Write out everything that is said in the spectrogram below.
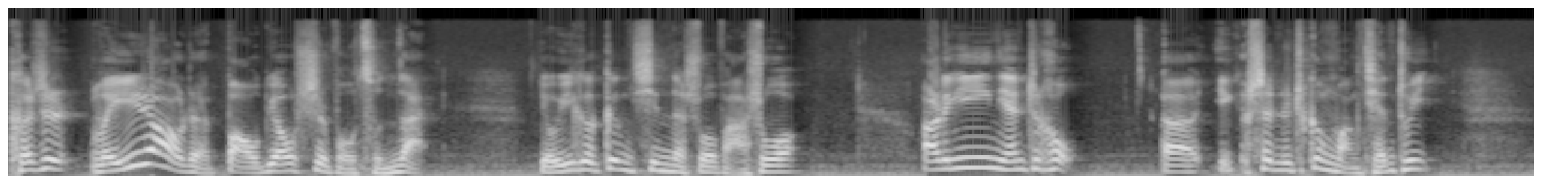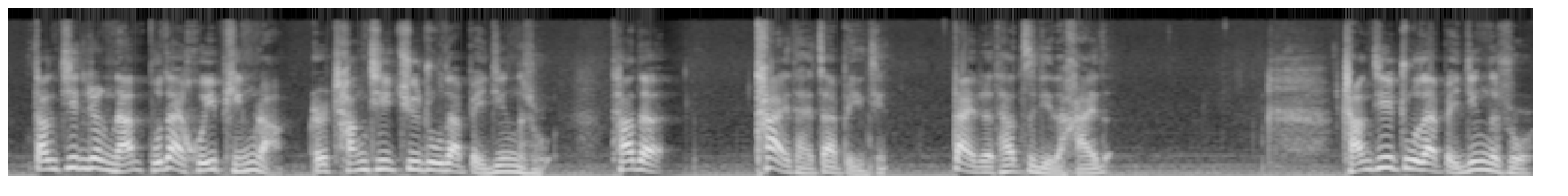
可是围绕着保镖是否存在，有一个更新的说法，说，二零一一年之后，呃，一甚至更往前推，当金正男不再回平壤，而长期居住在北京的时候，他的太太在北京，带着他自己的孩子，长期住在北京的时候，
